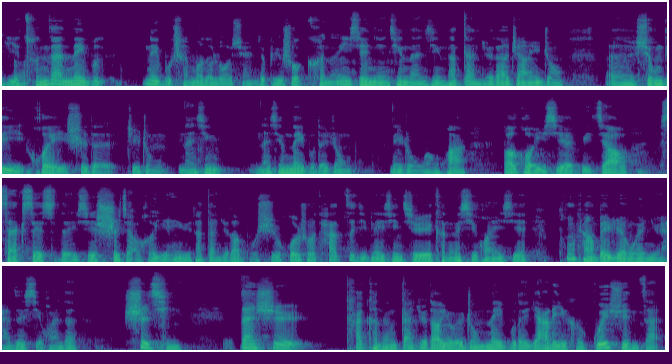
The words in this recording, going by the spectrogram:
也存在内部。内部沉默的螺旋，就比如说，可能一些年轻男性他感觉到这样一种，呃，兄弟会式的这种男性男性内部的这种那种文化，包括一些比较 sexist 的一些视角和言语，他感觉到不适，或者说他自己内心其实也可能喜欢一些通常被认为女孩子喜欢的事情，但是他可能感觉到有一种内部的压力和规训在，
